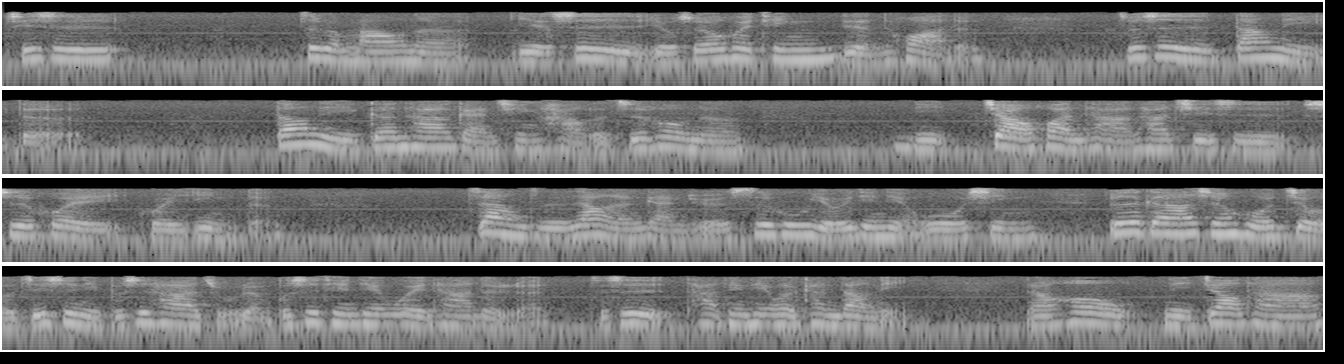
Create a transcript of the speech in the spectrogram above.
其实这个猫呢，也是有时候会听人话的。就是当你的，当你跟它感情好了之后呢，你叫唤它，它其实是会回应的。这样子让人感觉似乎有一点点窝心，就是跟他生活久了，即使你不是他的主人，不是天天喂他的人，只是他天天会看到你，然后你叫他，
